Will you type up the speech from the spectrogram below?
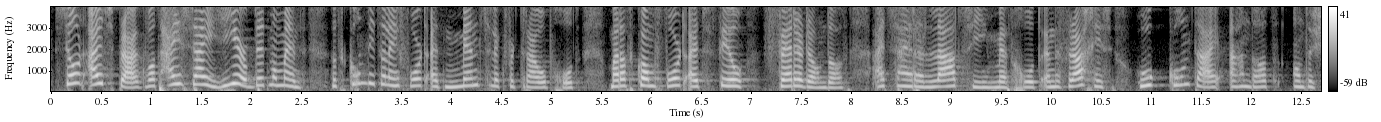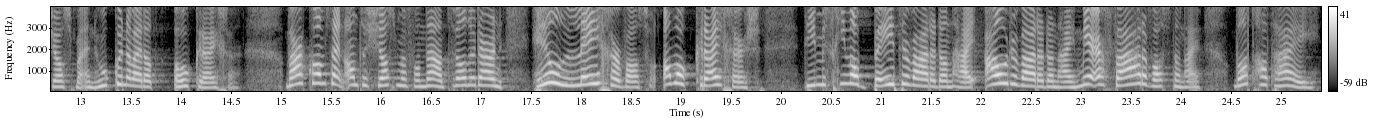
zo'n uitspraak, wat hij zei hier op dit moment, dat komt niet alleen voort uit menselijk vertrouwen op God, maar dat kwam voort uit veel verder dan dat, uit zijn relatie met God. En de vraag is, hoe komt hij aan dat enthousiasme en hoe kunnen wij dat ook krijgen? Waar kwam zijn enthousiasme vandaan? Terwijl er daar een heel leger was van allemaal krijgers die misschien wel beter waren dan hij, ouder waren dan hij, meer ervaren was dan hij. Wat had hij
